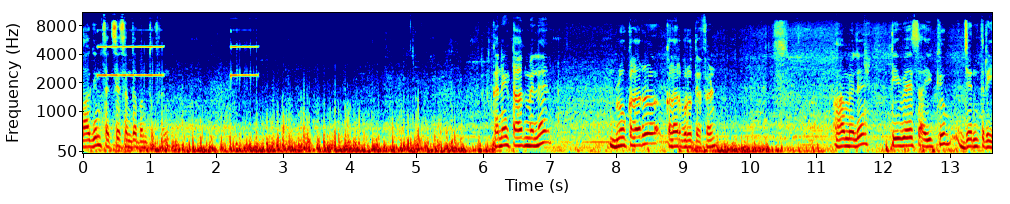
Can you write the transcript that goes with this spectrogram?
ಲಾಗಿನ್ ಸಕ್ಸಸ್ ಅಂತ ಬಂತು ಫ್ರೆಂಡ್ ಕನೆಕ್ಟ್ ಆದಮೇಲೆ ಬ್ಲೂ ಕಲರ್ ಕಲರ್ ಬರುತ್ತೆ ಫ್ರೆಂಡ್ ಆಮೇಲೆ T V S I cube gen three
